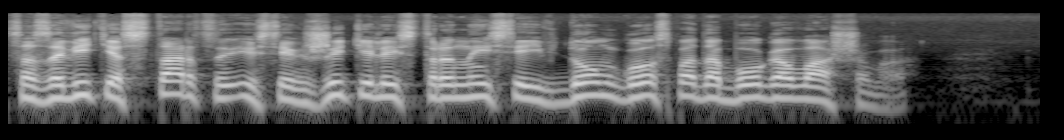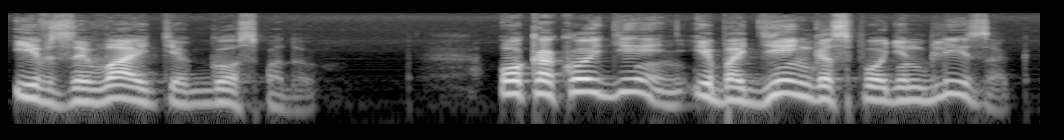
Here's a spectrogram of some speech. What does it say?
Созовите старцы и всех жителей страны сей в дом Господа Бога вашего и взывайте к Господу. О, какой день, ибо день Господень близок!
